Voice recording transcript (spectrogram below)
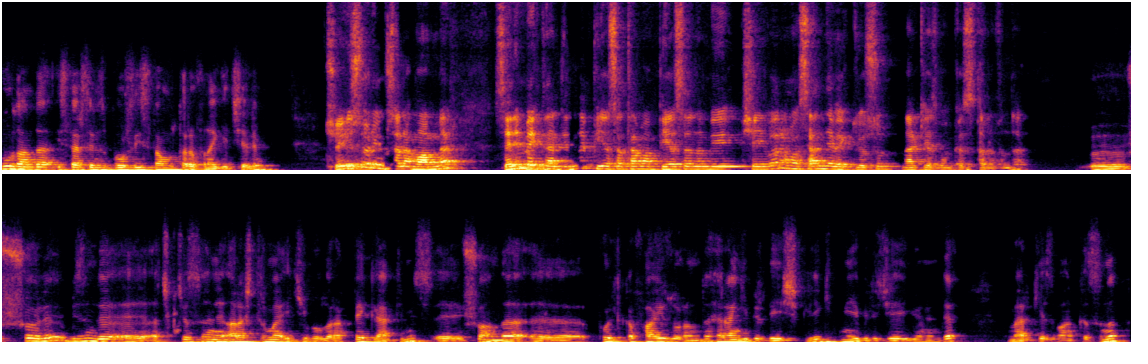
Buradan da isterseniz Borsa İstanbul tarafına geçelim. Şeyi Evet. sorayım sana Muammer. Senin Evet. beklentinde piyasa tamam piyasanın bir şeyi var ama sen ne bekliyorsun Merkez Bankası tarafında? Ee, şöyle bizim de e, açıkçası hani araştırma ekibi olarak beklentimiz e, şu anda e, politika faiz oranında herhangi bir değişikliğe gitmeyebileceği yönünde Merkez Bankası'nın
